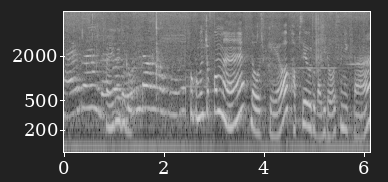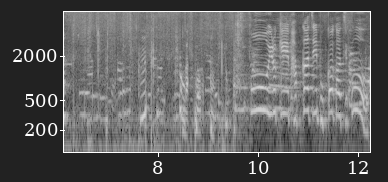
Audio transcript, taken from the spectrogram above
달걀 달걀도 소금은 조금만 넣어줄게요. 밥새우를 많이 넣었으니까. 오 이렇게 밥까지 볶아가지고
